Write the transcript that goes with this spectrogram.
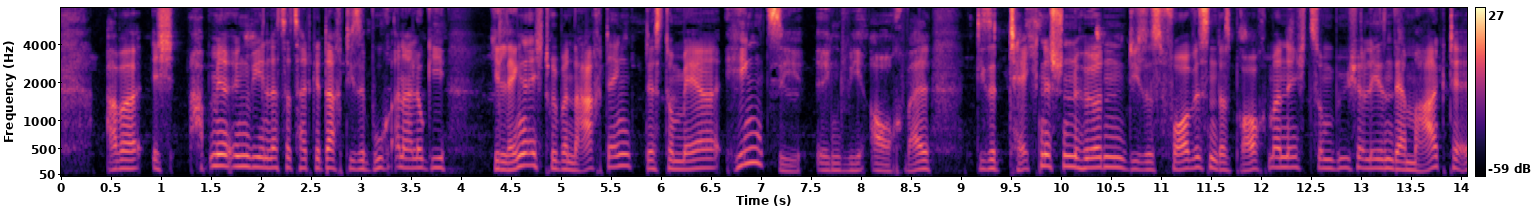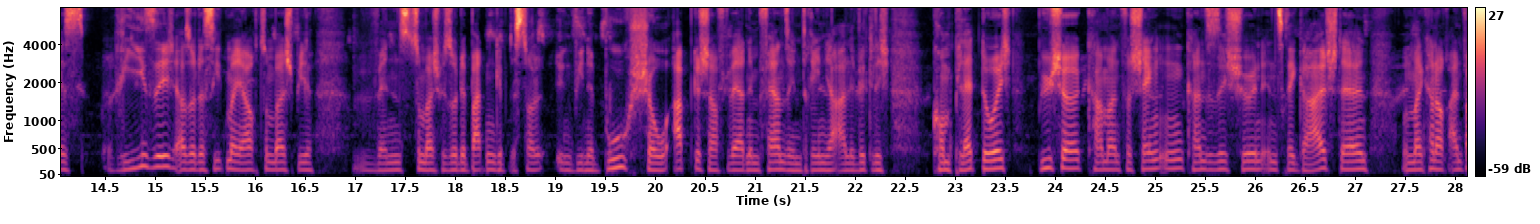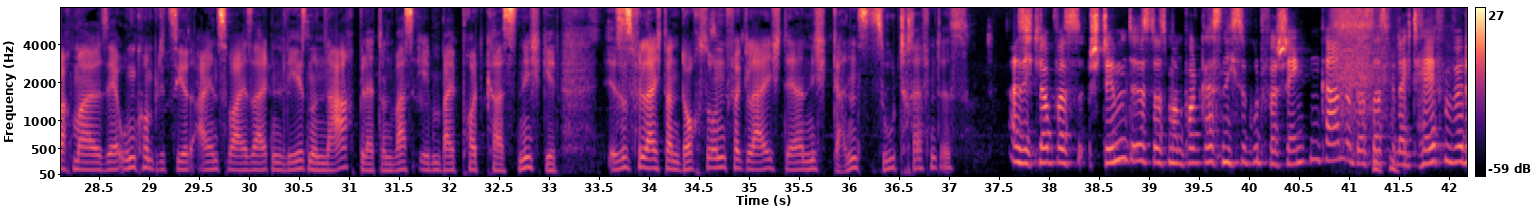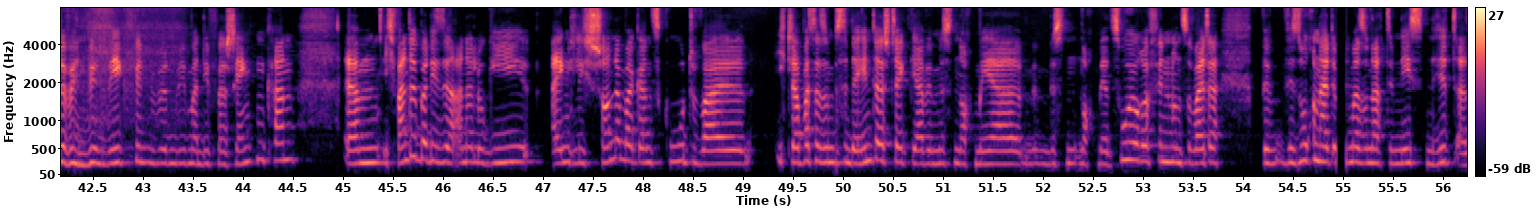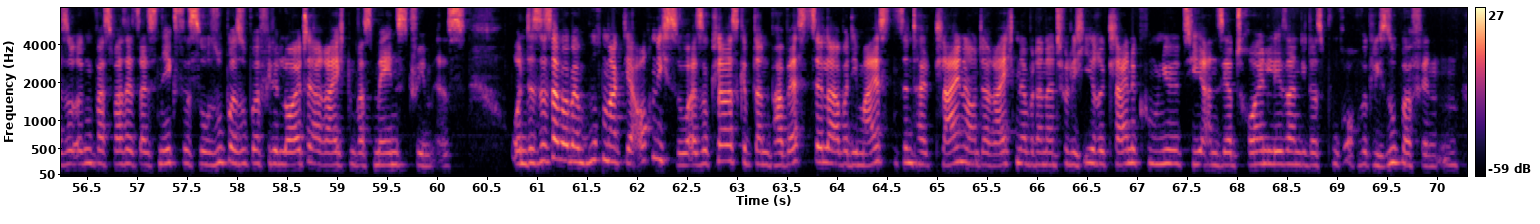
Aber ich habe mir irgendwie in letzter Zeit gedacht, diese Buchanalogie, je länger ich drüber nachdenke, desto mehr hinkt sie irgendwie auch, weil diese technischen Hürden, dieses Vorwissen, das braucht man nicht zum Bücherlesen. Der Markt, der ist riesig. Also das sieht man ja auch zum Beispiel, wenn es zum Beispiel so Debatten gibt, es soll irgendwie eine Buchshow abgeschafft werden. Im Fernsehen drehen ja alle wirklich komplett durch. Bücher kann man verschenken, kann sie sich schön ins Regal stellen und man kann auch einfach mal sehr unkompliziert ein, zwei Seiten lesen und nachblättern, was eben bei Podcasts nicht geht. Ist es vielleicht dann doch so ein Vergleich, der nicht ganz zutreffend ist? Also ich glaube, was stimmt, ist, dass man Podcasts nicht so gut verschenken kann und dass das vielleicht helfen würde, wenn wir einen Weg finden würden, wie man die verschenken kann. Ähm, ich fand aber diese Analogie eigentlich schon immer ganz gut, weil ich glaube, was da so ein bisschen dahinter steckt, ja, wir müssen noch mehr, müssen noch mehr Zuhörer finden und so weiter. Wir, wir, suchen halt immer so nach dem nächsten Hit, also irgendwas, was jetzt als nächstes so super, super viele Leute erreicht und was Mainstream ist. Und das ist aber beim Buchmarkt ja auch nicht so. Also klar, es gibt dann ein paar Bestseller, aber die meisten sind halt kleiner und erreichen aber dann natürlich ihre kleine Community an sehr treuen Lesern, die das Buch auch wirklich super finden.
